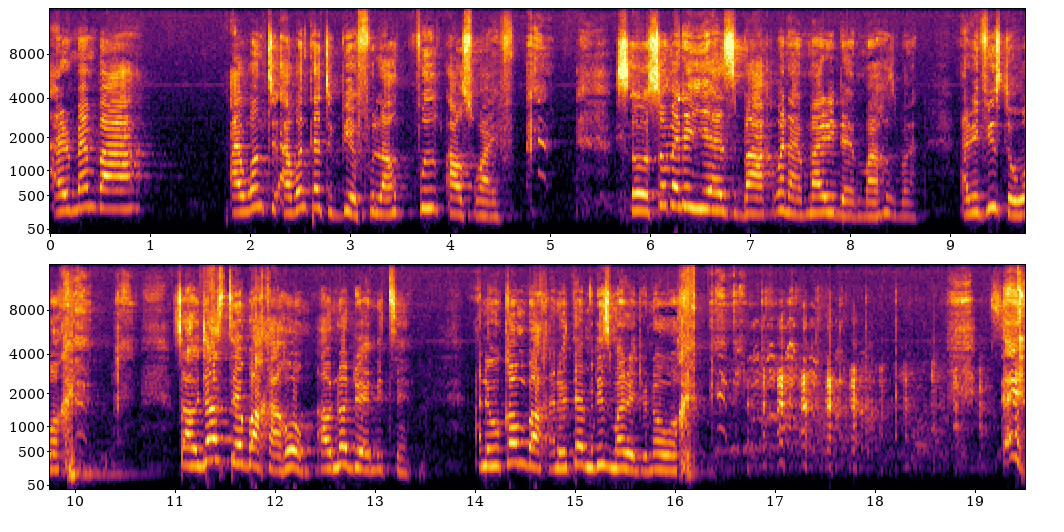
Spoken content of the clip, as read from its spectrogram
I remember I, want to, I wanted to be a full, full housewife. so, so many years back when I married uh, my husband, I refused to work. so I would just stay back at home. I would not do anything. And he would come back and he would tell me, this marriage will not work. Say,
